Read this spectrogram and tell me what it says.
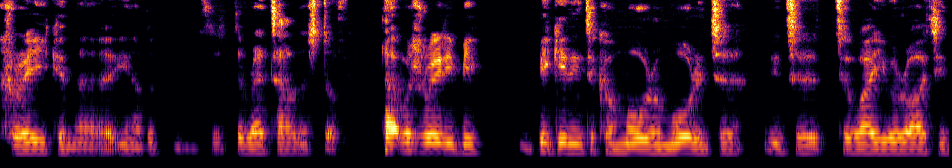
creek and the you know the the, red tail and stuff. That was really be, beginning to come more and more into into the way you were writing.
